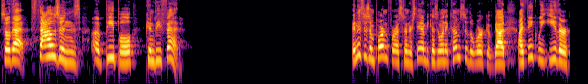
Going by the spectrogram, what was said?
so that thousands of people can be fed. And this is important for us to understand because when it comes to the work of God, I think we either,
